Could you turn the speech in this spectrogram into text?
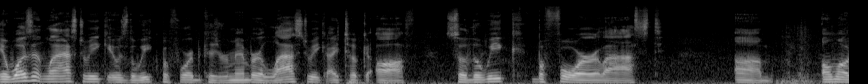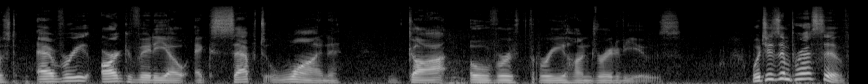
it wasn't last week, it was the week before because remember last week I took off. So the week before last um almost every ARK video except one got over 300 views, which is impressive.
